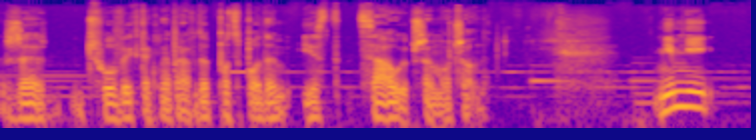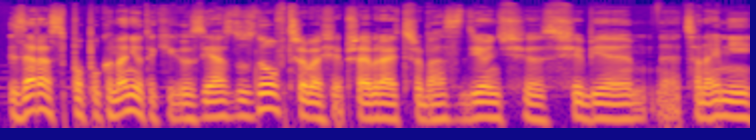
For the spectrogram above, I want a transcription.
że człowiek tak naprawdę pod spodem jest cały przemoczony. Niemniej zaraz po pokonaniu takiego zjazdu znów trzeba się przebrać, trzeba zdjąć z siebie e, co najmniej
